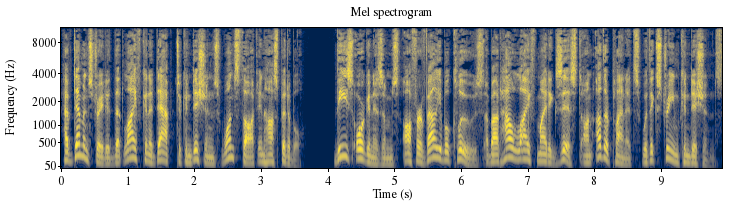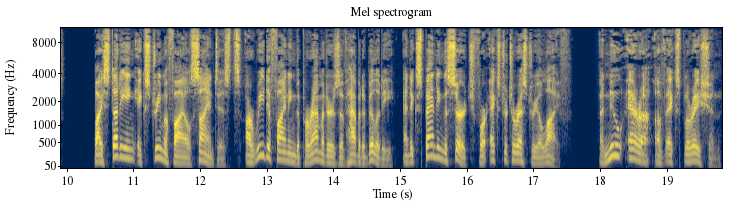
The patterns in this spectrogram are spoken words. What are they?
have demonstrated that life can adapt to conditions once thought inhospitable. These organisms offer valuable clues about how life might exist on other planets with extreme conditions. By studying extremophile scientists are redefining the parameters of habitability and expanding the search for extraterrestrial life. A new era of exploration.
